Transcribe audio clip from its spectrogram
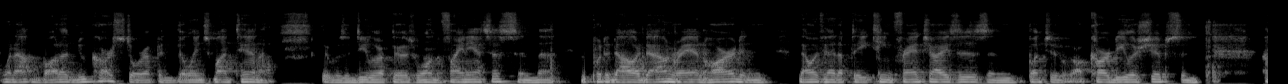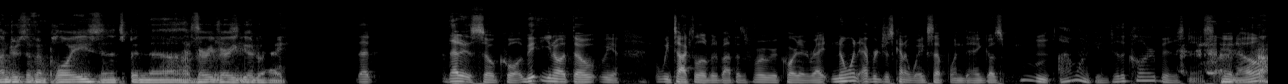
went out and bought a new car store up in Billings, Montana. There was a dealer up there that was willing to finance us, and uh, we put a dollar down, ran hard, and now we've had up to 18 franchises and a bunch of uh, car dealerships and hundreds of employees, and it's been uh, a very, very good ride. That that is so cool. You know what though? We, we talked a little bit about this before we recorded, right? No one ever just kind of wakes up one day and goes, "Hmm, I want to get into the car business." You know,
